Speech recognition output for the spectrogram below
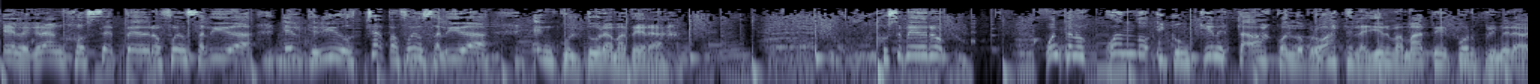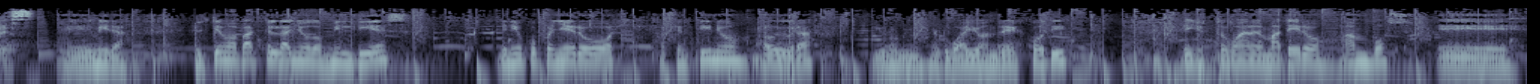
el gran José Pedro fue en salida, el querido Chapa fue en salida en Cultura Matera. José Pedro, Cuéntanos cuándo y con quién estabas cuando probaste la hierba mate por primera vez. Eh, mira, el tema parte del año 2010. Tenía un compañero argentino, Claudio Graf, y un uruguayo, Andrés Scotti. Ellos tomaban materos ambos. Eh,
